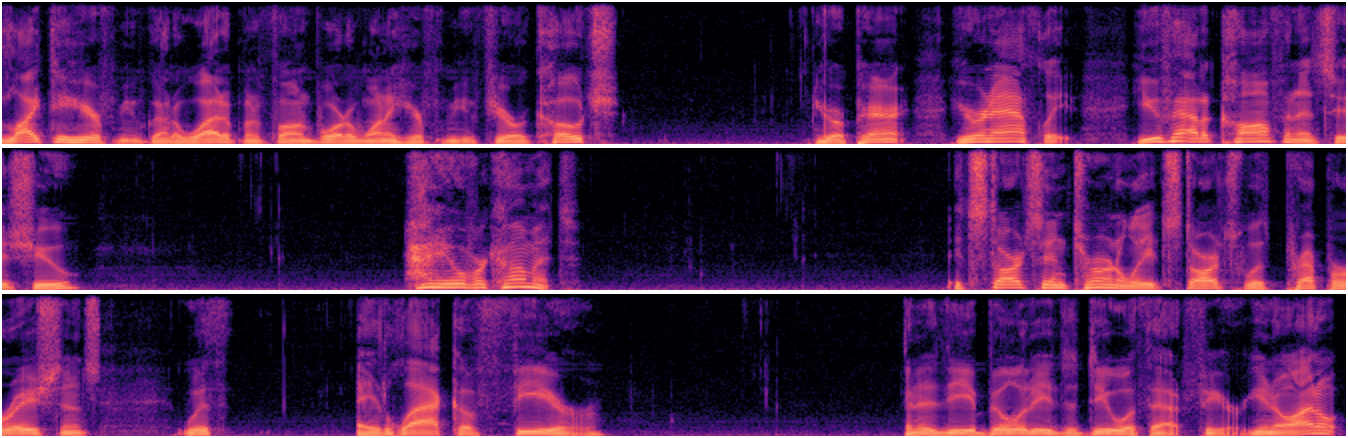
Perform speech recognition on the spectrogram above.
I'd like to hear from you. We've got a wide open phone board. I want to hear from you. If you're a coach, you're a parent, you're an athlete, you've had a confidence issue, how do you overcome it? It starts internally. It starts with preparations, with a lack of fear and the ability to deal with that fear. You know, I don't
